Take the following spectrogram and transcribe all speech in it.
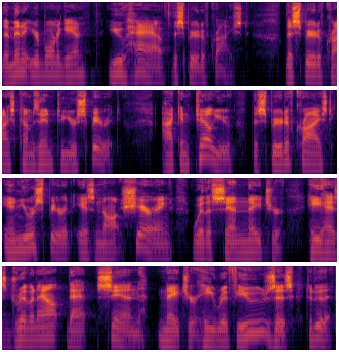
the minute you're born again, you have the Spirit of Christ. The Spirit of Christ comes into your spirit. I can tell you the Spirit of Christ in your spirit is not sharing with a sin nature. He has driven out that sin nature. He refuses to do that.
